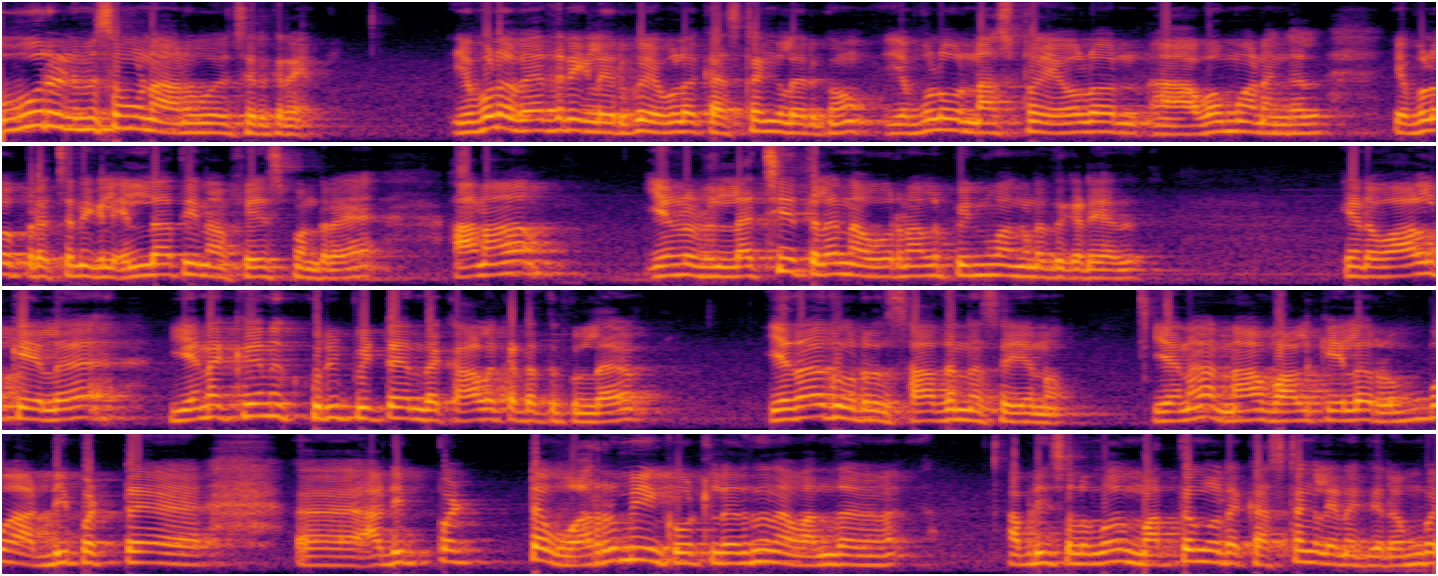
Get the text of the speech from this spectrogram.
ஒவ்வொரு நிமிஷமும் நான் அனுபவிச்சிருக்கிறேன். எவ்வளோ வேதனைகள் இருக்கும் எவ்வளோ கஷ்டங்கள் இருக்கும் எவ்வளோ நஷ்டம் எவ்வளோ அவமானங்கள் எவ்வளோ பிரச்சனைகள் எல்லாத்தையும் நான் ஃபேஸ் பண்ணுறேன் ஆனால் என்னோட லட்சியத்தில் நான் ஒரு நாள் பின்வாங்கினது கிடையாது. என்னோடய வாழ்க்கையில் எனக்குன்னு குறிப்பிட்ட இந்த காலகட்டத்துக்குள்ளே ஏதாவது ஒரு சாதனை செய்யணும். ஏன்னா நான் வாழ்க்கையில் ரொம்ப அடிப்பட்ட அடிப்பட்ட வறுமை கோட்டிலேருந்து நான் வந்தவன் அப்படின்னு சொல்லும்போது மற்றவங்களோட கஷ்டங்கள் எனக்கு ரொம்ப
